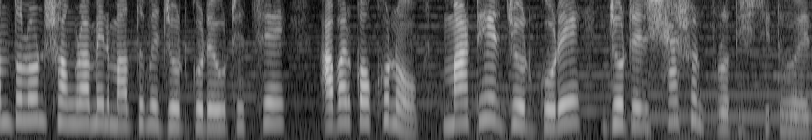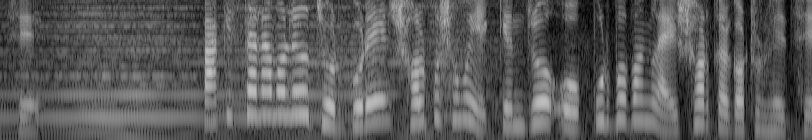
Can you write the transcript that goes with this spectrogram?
আন্দোলন সংগ্রামের মাধ্যমে জোট গড়ে উঠেছে, আবার কখনো মাঠের জোট গড়ে জোটের শাসন প্রতিষ্ঠিত হয়েছে। পাকিস্তান আমলেও জোট গড়ে স্বল্প সময়ে কেন্দ্র ও পূর্ব বাংলায় সরকার গঠন হয়েছে।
